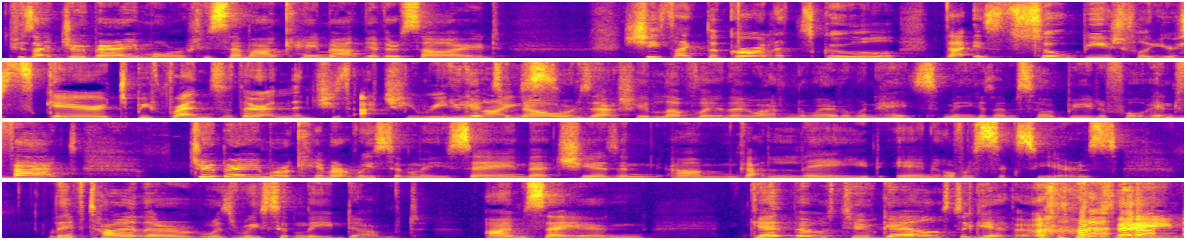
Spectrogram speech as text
she's like Drew Barrymore. She somehow came out the other side. She's like the girl at school that is so beautiful. You're scared to be friends with her, and then she's actually really You get nice. to know her is actually lovely. Like, I don't know why everyone hates me because I'm so beautiful. In Mm-hmm. fact, Drew Barrymore came out recently saying that she hasn't um, gotten laid in over six years. Liv Tyler was recently dumped. I'm saying, get those two gals together. I'm saying,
